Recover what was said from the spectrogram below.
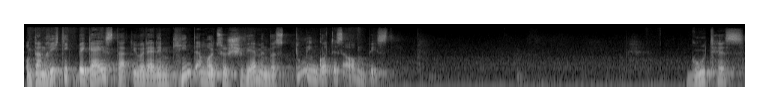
Und dann richtig begeistert über deinem Kind einmal zu schwärmen, was du in Gottes Augen bist. Gutes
